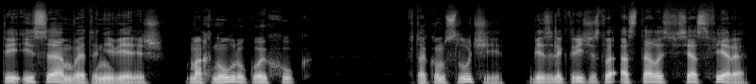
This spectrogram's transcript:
«Ты и сам в это не веришь», — махнул рукой Хук. «В таком случае без электричества осталась вся сфера»,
